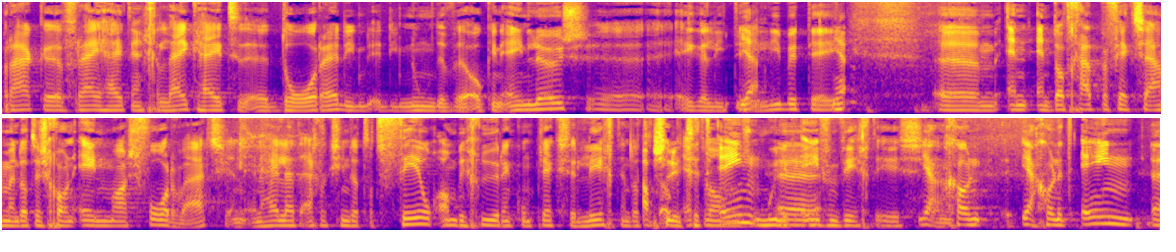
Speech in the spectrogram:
braken vrijheid en gelijkheid eh, door. Hè, die, die noemden we ook in één leus. eh egalité, Ja. liberté. Ja. Ehm, en, en dat gaat perfect samen. En dat is gewoon één mars voorwaarts. En, en hij laat eigenlijk zien dat dat veel ambiguur en complexer ligt. En dat Absoluut. het ook echt Het wel een moeilijk evenwicht is. Ja, En- gewoon, ja, gewoon het eh,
